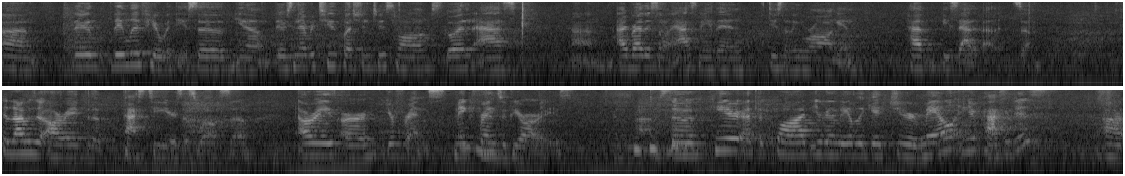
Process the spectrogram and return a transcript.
Um, they live here with you, so you know there's never two questions too small. Just go ahead and ask. Um, I'd rather someone ask me than do something wrong and have be sad about it. So, because I was an RA for the past two years as well, so RAs are your friends. Make friends with your RAs. Um, so here at the quad, you're going to be able to get your mail and your packages. Um,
